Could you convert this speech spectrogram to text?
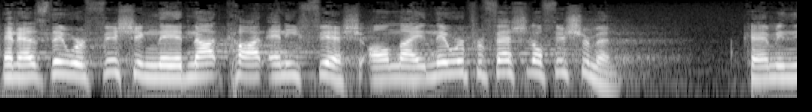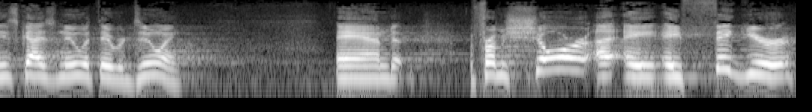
And as they were fishing, they had not caught any fish all night. And they were professional fishermen. Okay, I mean, these guys knew what they were doing. And from shore, a, a, a figure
